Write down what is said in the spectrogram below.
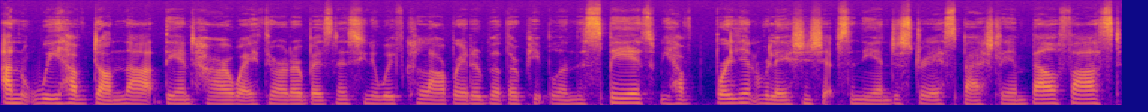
and we have done that the entire way throughout our business. You know, we've collaborated with other people in the space. We have brilliant relationships in the industry, especially in Belfast,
